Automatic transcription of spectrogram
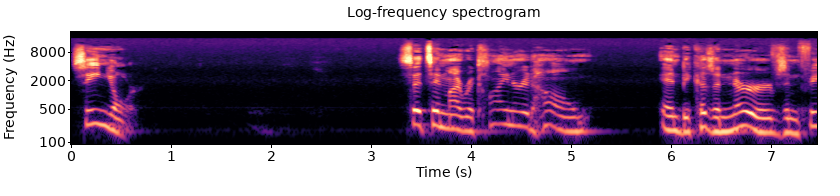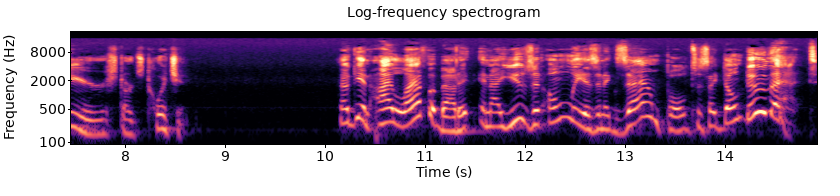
senior, sits in my recliner at home and because of nerves and fear starts twitching. Now, again, I laugh about it and I use it only as an example to say, don't do that.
